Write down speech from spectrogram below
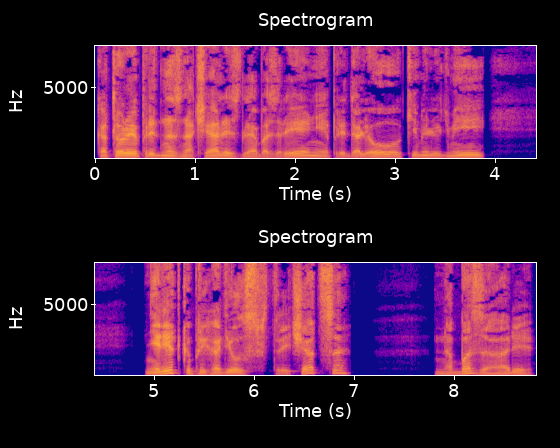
которые предназначались для обозрения предалекими людьми, нередко приходилось встречаться на базаре.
